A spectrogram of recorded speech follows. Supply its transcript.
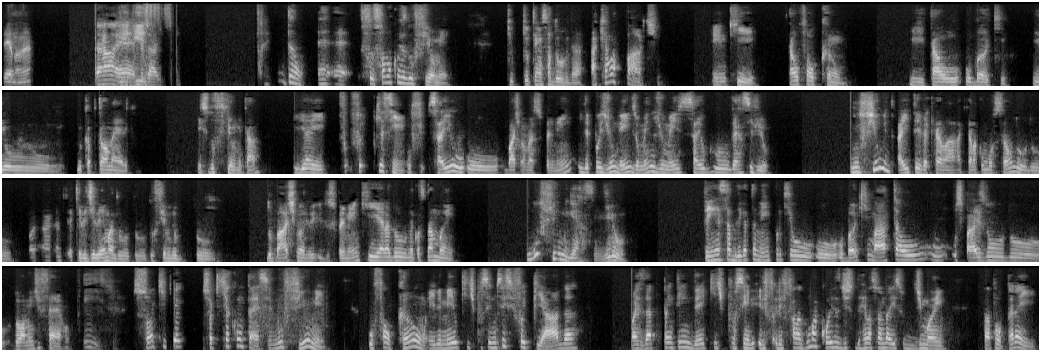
cena, né? Ah, é, Isso. verdade. Então, é, é, só só uma coisa do filme que, que eu tenho essa dúvida. Aquela parte em que tá o Falcão e tá o, o Buck e o, o Capitão América. Esse do filme, tá? E aí, foi- foi- porque assim, o saiu o Batman vs Superman e depois de um mês, ou menos de um mês, saiu o Guerra Civil. No filme, aí teve aquela, aquela comoção do, do aquele dilema do, do, do filme do, do, do Batman e do Superman, que era do negócio da mãe. No filme Guerra Civil, tem essa briga também, porque o, o, o Buck mata o, os pais do, do, do Homem de Ferro. Isso. Só que só que o que acontece? No filme, o Falcão, ele meio que, tipo assim, não sei se foi piada, mas dá pra entender que, tipo assim, ele, ele, ele fala alguma coisa disso relacionado a isso de mãe. Fala, pô, peraí,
